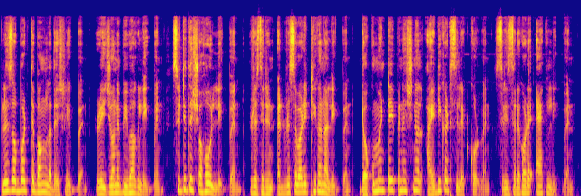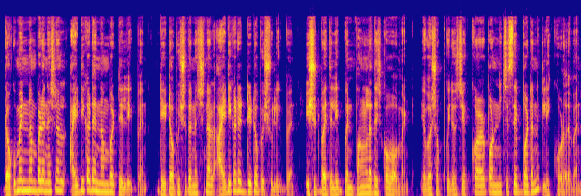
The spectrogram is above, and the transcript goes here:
প্লেস অফ বার্থে বাংলাদেশ লিখবেন। রিজনে বিভাগ লিখবেন। সিটিতে শহর লিখবেন। রেসিডেন্ট অ্যাড্রেসে বাড়ির ঠিকানা লিখবেন। ডকুমেন্ট টাইপে ন্যাশনাল আইডি কার্ড সিলেক্ট করবেন। সিরিজের ঘরে এক লিখবেন। ডকুমেন্ট নাম্বারে ন্যাশনাল আইডি কার্ডের নাম্বারটি লিখবেন। ডেট অফ ইস্যুতে ন্যাশনাল আইডি কার্ডের ডেট অফ ইস্যু লিখবেন। ইস্যুড বাইতে লিখবেন বাংলাদেশ গভর্নমেন্ট এবার সবকিছু চেক করার পর নিচে সেভ বাটনে ক্লিক করে দেবেন।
